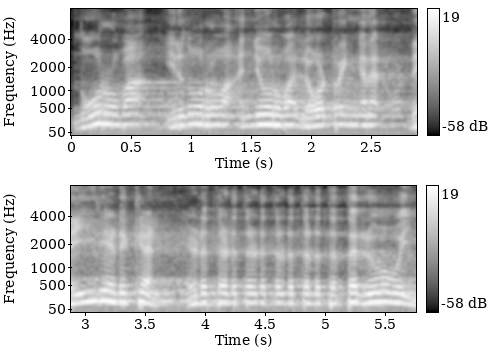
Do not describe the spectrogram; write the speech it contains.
നൂറ് രൂപ ഇരുന്നൂറ് രൂപ അഞ്ഞൂറ് രൂപ ലോട്ടറി ഇങ്ങനെ ഡെയിലി എടുക്കാൻ എടുത്തെടുത്ത് എടുത്തെടുത്തെടുത്ത് എത്ര രൂപ പോയി?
